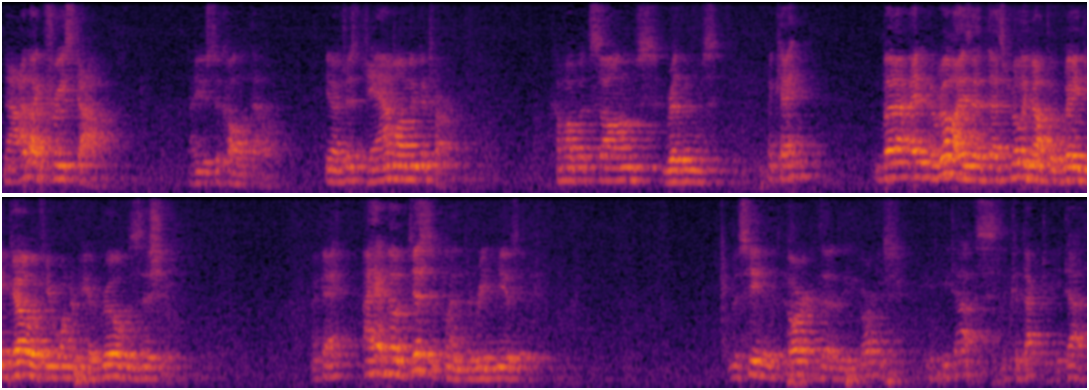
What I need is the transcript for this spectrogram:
Now, I like freestyle. I used to call it that way. You know, just jam on the guitar. Come up with songs, rhythms, okay? But I, I realize that that's really not the way to go if you want to be a real musician. Okay? I have no discipline to read music. But see, the, or, the, the orchestra, he does. The conductor, he does.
